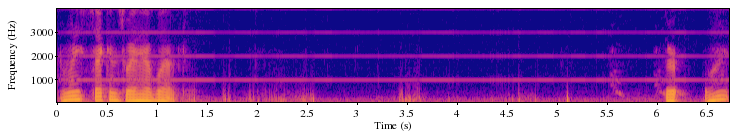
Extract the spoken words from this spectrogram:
how many seconds do I have left? There, what?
